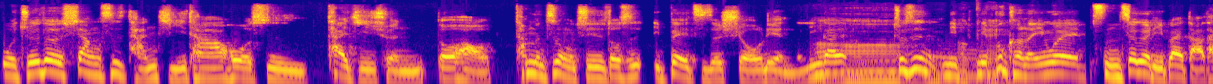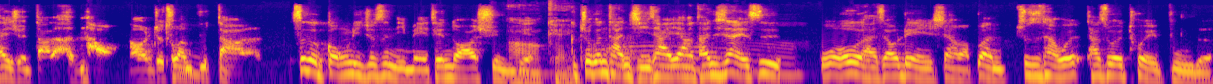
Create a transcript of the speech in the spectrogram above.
我觉得像是弹吉他或是太极拳都好，他们这种其实都是一辈子的修炼的。应该就是你，你不可能因为你这个礼拜打太极拳打得很好，然后你就突然不打了。这个功力就是你每天都要训练，okay. 就跟弹吉他一样，弹吉他也是我偶尔还是要练一下嘛，不然就是他会他是会退步的。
